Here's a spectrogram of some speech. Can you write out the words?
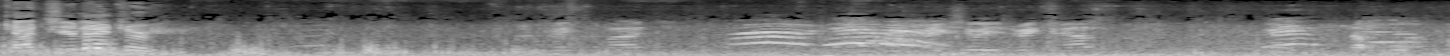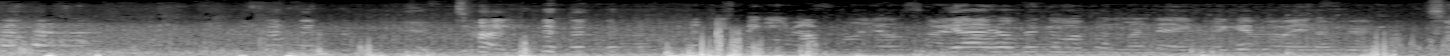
Catch you later. Drink too much. Make sure you're drinking up. Done. yeah, he'll pick him up on Monday. I give him my number. So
